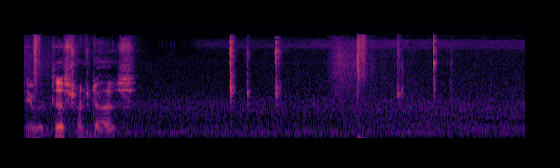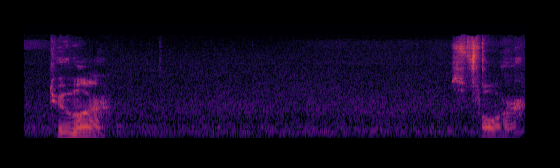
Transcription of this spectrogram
See what this one does. Two more. It's four.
